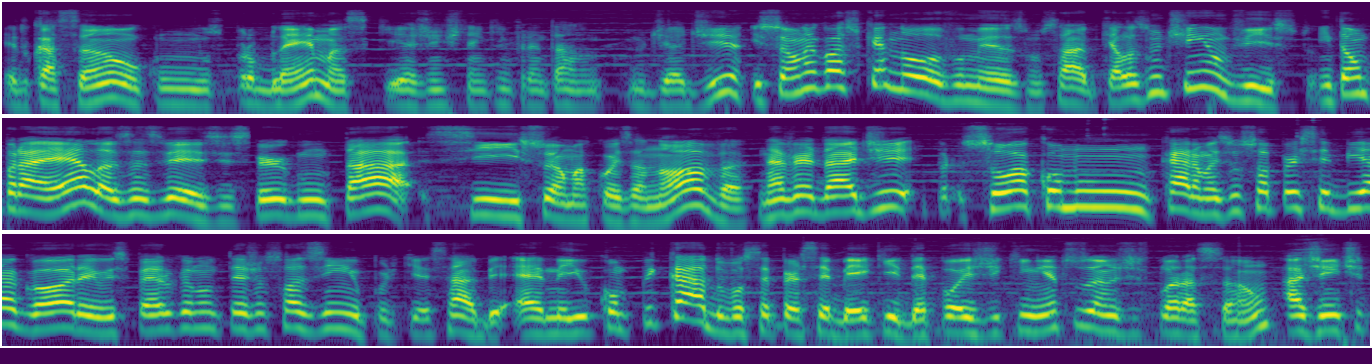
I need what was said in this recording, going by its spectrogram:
educação, com os problemas que a gente tem que enfrentar no, no dia a dia, isso é um negócio que é novo mesmo, sabe? Que elas não tinham visto. Então, para elas, às vezes, perguntar se isso é uma coisa nova, na verdade, soa como um, cara, mas eu só percebi agora, eu espero que eu não esteja sozinho, porque, sabe, é meio complicado você perceber que depois de 500 anos de exploração, a gente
